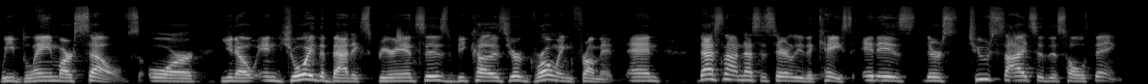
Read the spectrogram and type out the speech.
we blame ourselves or, you know, enjoy the bad experiences because you're growing from it. And that's not necessarily the case. It is, there's two sides to this whole thing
